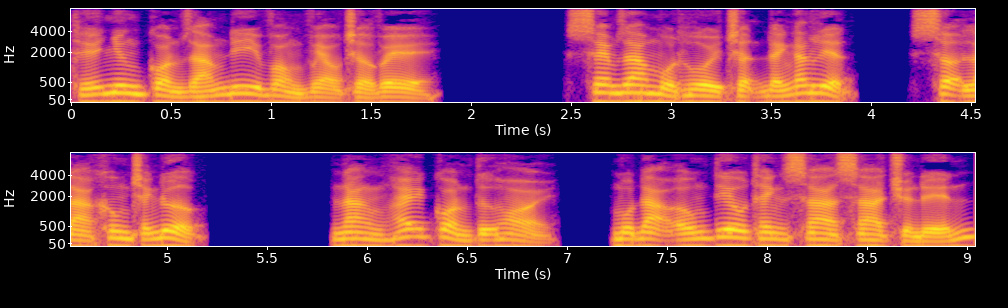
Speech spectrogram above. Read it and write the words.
thế nhưng còn dám đi vòng vèo trở về. Xem ra một hồi trận đánh ác liệt, sợ là không tránh được. Nàng hãy còn tự hỏi, một đạo ống tiêu thanh xa xa truyền đến.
